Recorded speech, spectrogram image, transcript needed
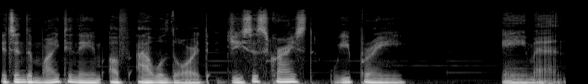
It's in the mighty name of our Lord Jesus Christ we pray. Amen.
